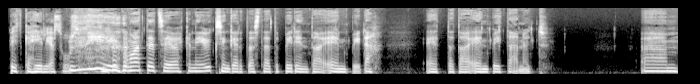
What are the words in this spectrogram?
Pitkä hiljaisuus. Niin, kun mä ajattelin, että se ei ole ehkä niin yksinkertaista, että pidin tai en pidä, että tai en pitänyt. Öm,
